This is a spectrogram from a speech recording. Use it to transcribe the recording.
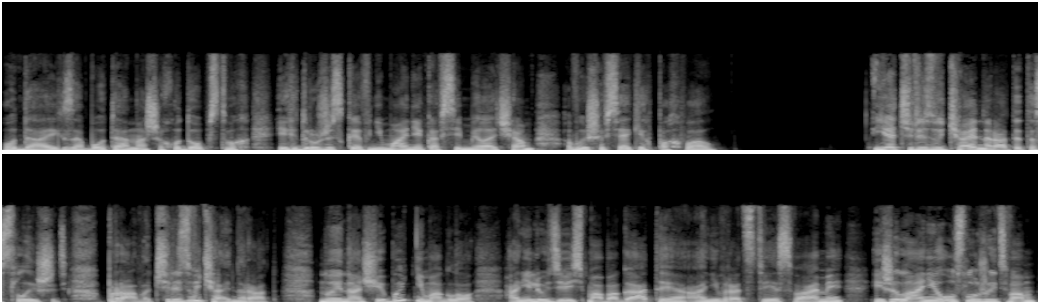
О да, их заботы о наших удобствах, их дружеское внимание ко всем мелочам выше всяких похвал. Я чрезвычайно рад это слышать. Право, чрезвычайно рад. Но иначе и быть не могло. Они люди весьма богатые, они в родстве с вами, и желание услужить вам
